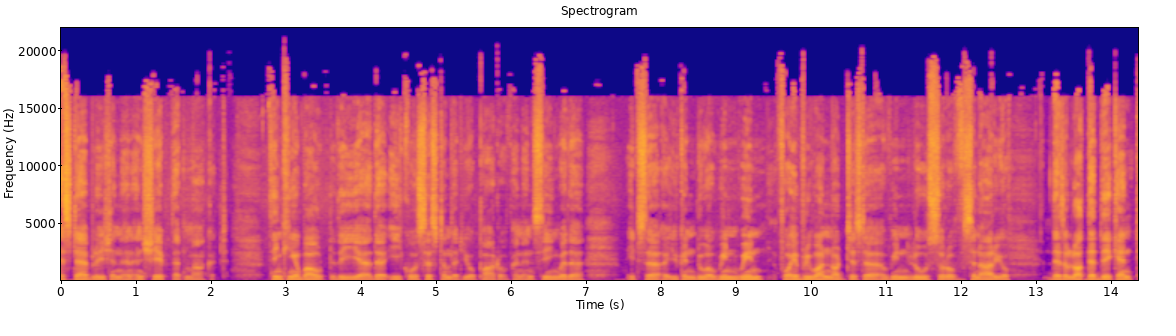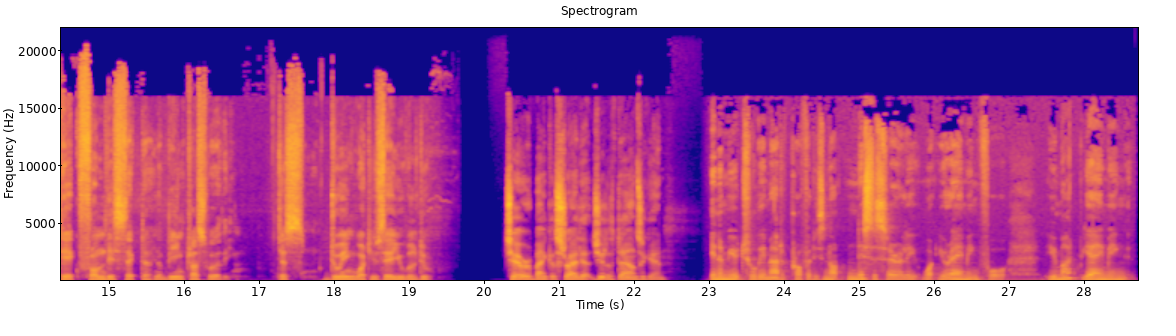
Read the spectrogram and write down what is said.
establish and, and, and shape that market. Thinking about the uh, the ecosystem that you're part of and, and seeing whether it's a, you can do a win-win for everyone, not just a, a win-lose sort of scenario. There's a lot that they can take from this sector, you know, being trustworthy, just doing what you say you will do. Chair of Bank Australia, Judith Downs again. In a mutual, the amount of profit is not necessarily what you're aiming for. You might be aiming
